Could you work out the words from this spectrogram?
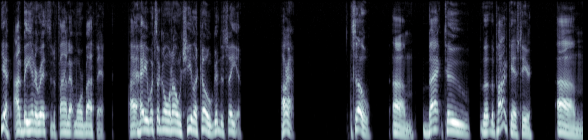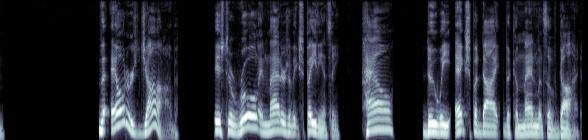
yeah, I'd be interested to find out more about that. Uh, hey, what's going on, Sheila Cole? Good to see you. All right, so um, back to the the podcast here. Um, the elder's job is to rule in matters of expediency. How do we expedite the commandments of God?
